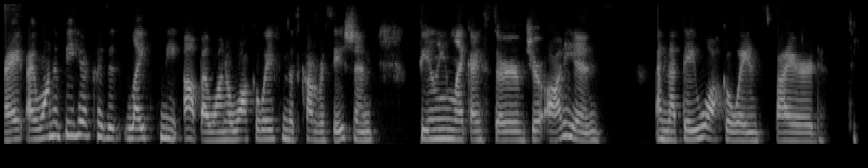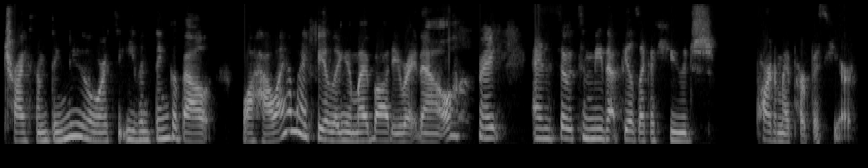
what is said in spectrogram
Right? I want to be here because it lights me up. I want to walk away from this conversation feeling like I served your audience and that they walk away inspired to try something new or to even think about, well, how am I feeling in my body right now? Right. And so to me, that feels like a huge part of my purpose here.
